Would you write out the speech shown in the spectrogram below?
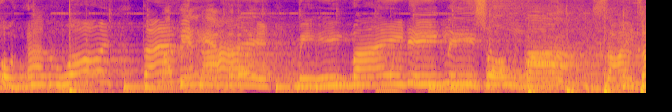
หกห้าลกวอยแต่ไม่ตายมีอีกไหมดีกรีส่งมาสายใจ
